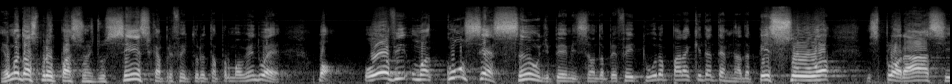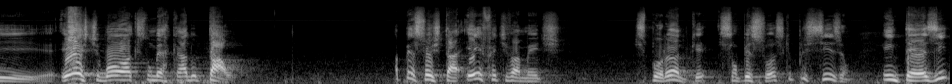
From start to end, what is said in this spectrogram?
é uma das preocupações do censo que a prefeitura está promovendo é, bom, houve uma concessão de permissão da prefeitura para que determinada pessoa explorasse este box no mercado tal. A pessoa está efetivamente explorando, porque são pessoas que precisam, em tese,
